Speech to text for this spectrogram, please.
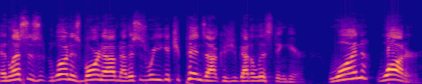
unless one is born of, now this is where you get your pins out because you've got a listing here. One, water.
